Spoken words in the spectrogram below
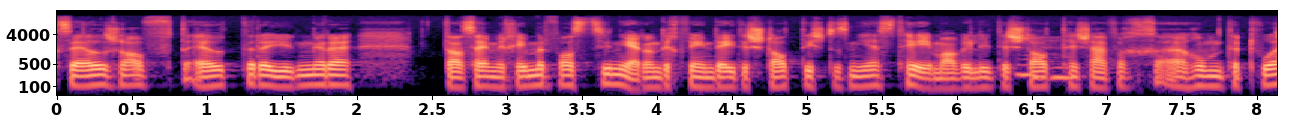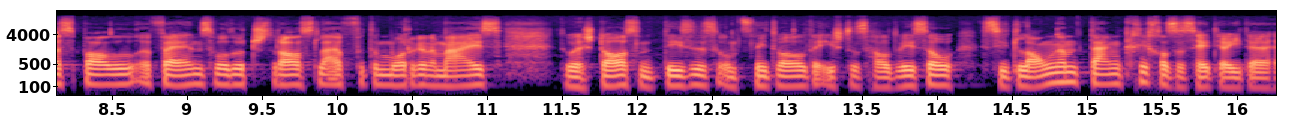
Gesellschaft, Ältere, Jüngere, das hat mich immer fasziniert. Und ich finde, in der Stadt ist das nie ein Thema, weil in der Stadt mhm. hast du einfach 100 äh, Fußballfans, die durch die Straße laufen am Morgen um eins. Du hast das und dieses und in Nidwalden ist das halt wie so seit langem, denke ich. Also es hat ja in den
